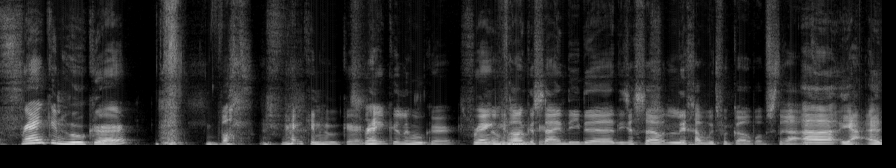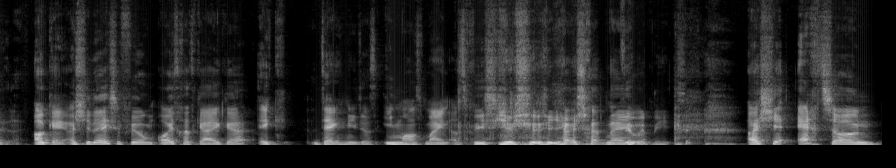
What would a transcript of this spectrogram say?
Frankenhooker. Wat? Frankenhooker. Frankenhooker. Een Frankenhooker. Frankenstein die, de, die zichzelf een lichaam moet verkopen op straat. Eh, ja, het- oké. als je deze film ooit gaat kijken... Ik denk niet dat iemand mijn advies hier serieus gaat nemen. Doe het niet. Als je echt zo'n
